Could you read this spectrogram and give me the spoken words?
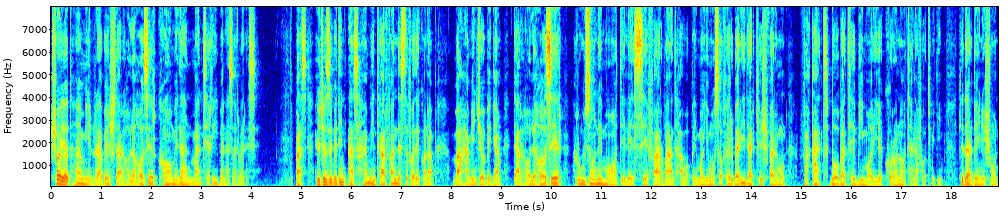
شاید همین روش در حال حاضر کاملا منطقی به نظر برسه. پس اجازه بدین از همین ترفند استفاده کنم و همینجا بگم در حال حاضر روزانه معادل سه فروند هواپیمای مسافربری در کشورمون فقط بابت بیماری کرونا تلفات میدیم که در بینشون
